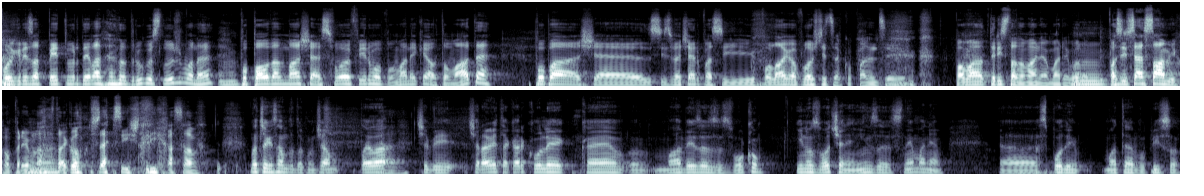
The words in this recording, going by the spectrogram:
pol gre za pet ur delati eno drugo službo, ne, Mhm. popoldan ima še svojo firmo, pa ima neke avtomate. Po pa še si zvečer pa si polaga ploščice v kopalnici. Pa ima tri stanovanja, Maribor. Mm. Pa si vse sam jih opremlja, mm. tako vse si štriha sam. No, če sam to dokončam. Tako Da, Ja. če, bi, če rabite karkoli, kaj eh, ima veze z zvokom in ozvočenjem in z snemanjem, uh, spodaj imate v opisu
